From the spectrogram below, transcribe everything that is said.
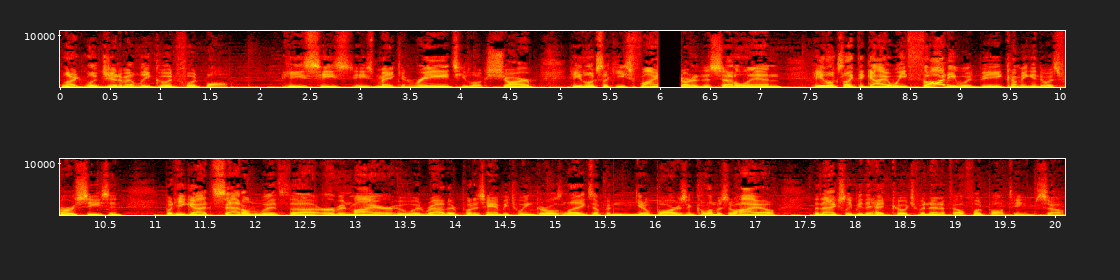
like legitimately good football. He's he's he's making reads. He looks sharp. He looks like he's finally started to settle in. He looks like the guy we thought he would be coming into his first season, but he got saddled with uh, Urban Meyer, who would rather put his hand between girls' legs up in you know bars in Columbus, Ohio, than actually be the head coach of an NFL football team. So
